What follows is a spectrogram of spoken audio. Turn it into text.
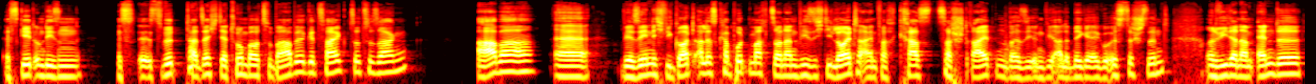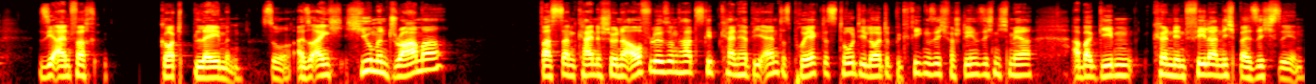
es geht um diesen. Es, es wird tatsächlich der Turmbau zu Babel gezeigt, sozusagen. Aber äh, wir sehen nicht, wie Gott alles kaputt macht, sondern wie sich die Leute einfach krass zerstreiten, weil sie irgendwie alle mega egoistisch sind. Und wie dann am Ende sie einfach Gott blamen. So. Also eigentlich Human Drama, was dann keine schöne Auflösung hat. Es gibt kein Happy End. Das Projekt ist tot, die Leute bekriegen sich, verstehen sich nicht mehr, aber geben, können den Fehler nicht bei sich sehen.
